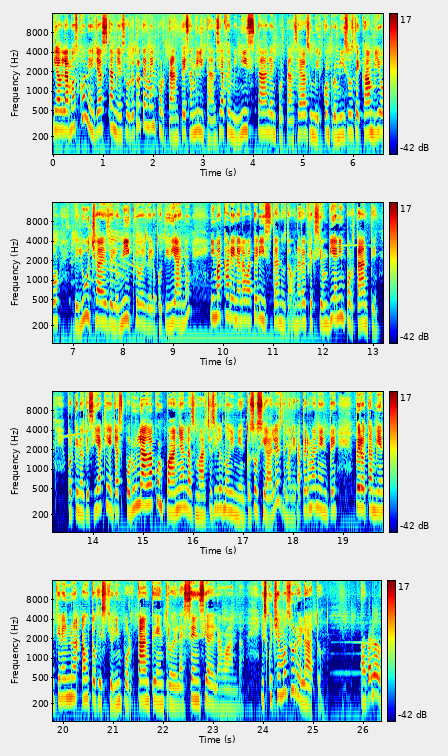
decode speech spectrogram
Y hablamos con ellas también sobre otro tema importante, esa militancia feminista, la importancia de asumir compromisos de cambio, de lucha desde lo micro, desde lo cotidiano. Y Macarena, la baterista, nos daba una reflexión bien importante, porque nos decía que ellas por un lado acompañan las marchas y los movimientos sociales de manera permanente, pero también tienen una autogestión importante dentro de la esencia de la banda. Escuchemos su relato. Acá lo,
